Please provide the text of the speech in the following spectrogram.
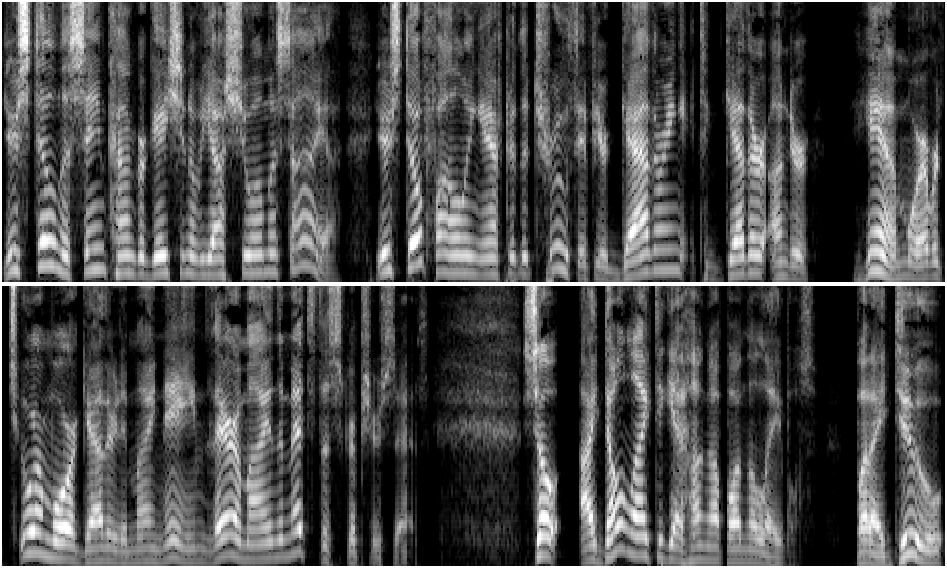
You're still in the same congregation of Yeshua Messiah. You're still following after the truth if you're gathering together under Him, wherever two or more are gathered in my name, there am I in the midst, the scripture says. So I don't like to get hung up on the labels, but I do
